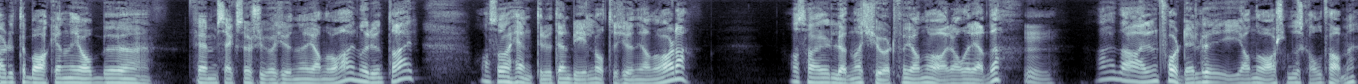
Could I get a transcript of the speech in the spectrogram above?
er du tilbake igjen i jobb øh, 5, 6 og 27. januar, noe rundt der. Og så henter du ut den bilen 28. januar, da. Og så har lønna kjørt for januar allerede. Nei, da er det en fordel i januar som du skal ta med.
